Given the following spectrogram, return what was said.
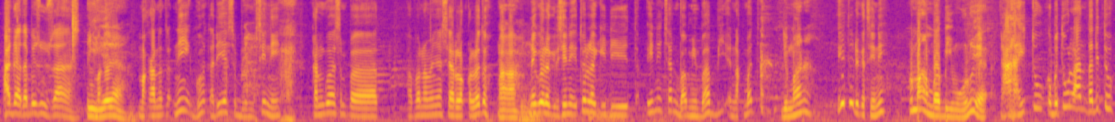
Ada tapi susah. Iya. makanan tuh nih gue tadi ya sebelum ke sini kan gue sempet apa namanya Sherlock lo tuh Nah, ini gue lagi di sini itu lagi di ini Chan bakmi babi enak banget di mana? itu deket sini Lu makan babi mulu ya? nah itu kebetulan tadi tuh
